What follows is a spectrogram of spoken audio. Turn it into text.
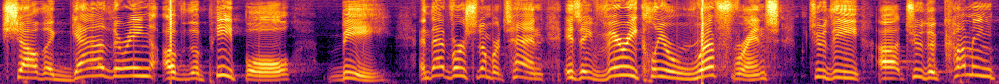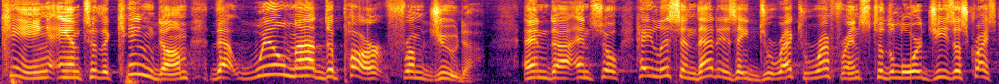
shall the gathering of the people be. And that verse number 10 is a very clear reference to the, uh, to the coming king and to the kingdom that will not depart from Judah. And, uh, and so, hey, listen, that is a direct reference to the Lord Jesus Christ.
